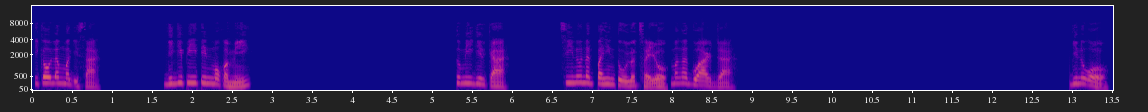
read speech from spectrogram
Ikaw lang mag-isa. Gigipitin mo kami? Tumigil ka. Sino nagpahintulot sa'yo, mga gwardya? Ginoo.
